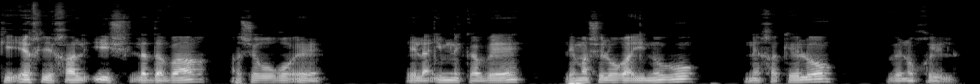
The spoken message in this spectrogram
כי איך יכל איש לדבר אשר הוא רואה, אלא אם נקווה למה שלא ראינוהו, נחכה לו ונאכיל.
